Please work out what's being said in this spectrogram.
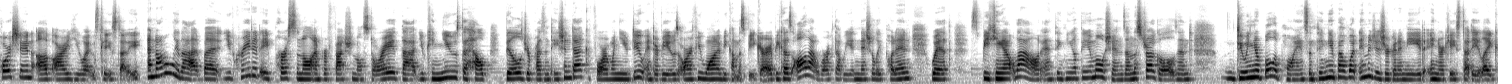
portion of our UX case study. And not only that, but you've created a personal and professional story that you can use to help build your presentation deck for when you do interviews or if you want to become a speaker because all that work that we initially put in with speaking out loud and thinking of the emotions and the struggles and doing your bullet points and thinking about what images you're going to need in your case study like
